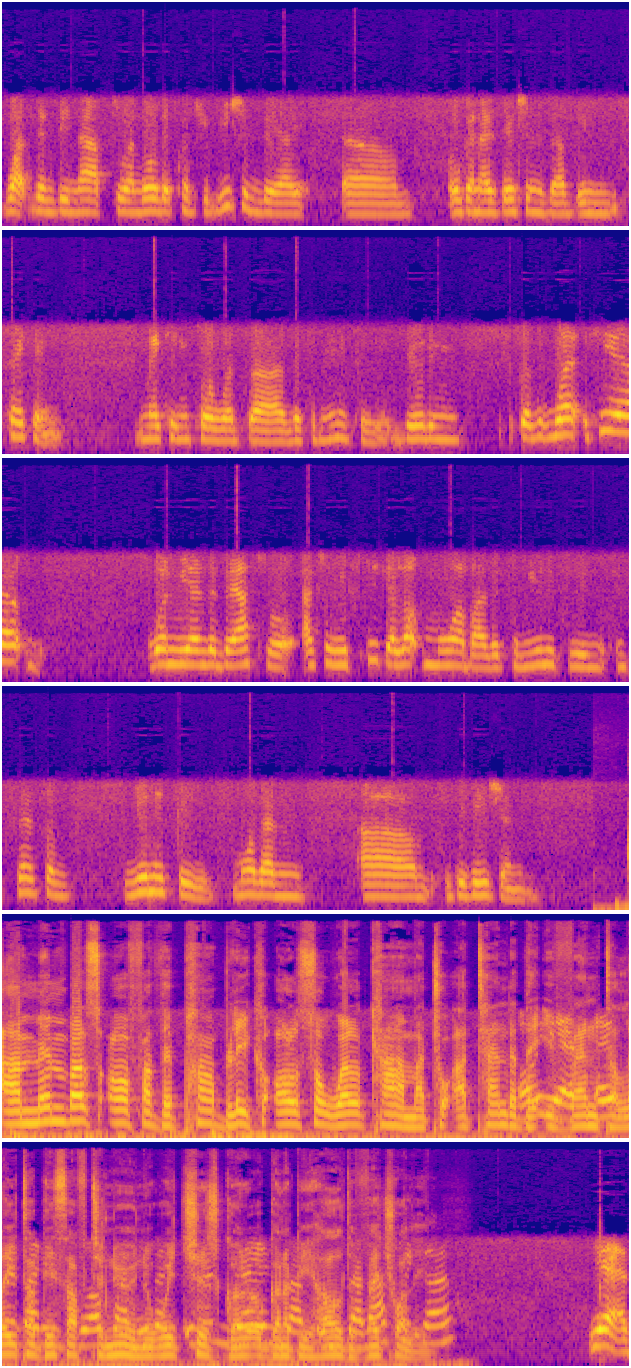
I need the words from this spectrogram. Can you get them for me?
what they've been up to and all the contribution their um, organizations have been taking, making towards uh, the community, building because here, when we are in the diaspora, actually we speak a lot more about the community in sense of unity more than um, division. Are members of the public also welcome to attend the oh, yes. event Everybody later this afternoon, even, which even is going to be held virtually? Africa, yes,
